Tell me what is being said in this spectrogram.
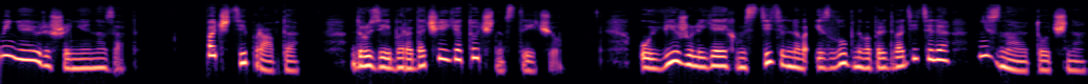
Меняю решение назад. Почти правда. Друзей-бородачей я точно встречу. Увижу ли я их мстительного и злобного предводителя, не знаю точно,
